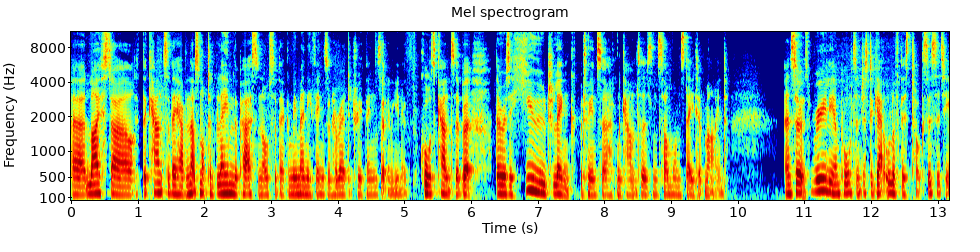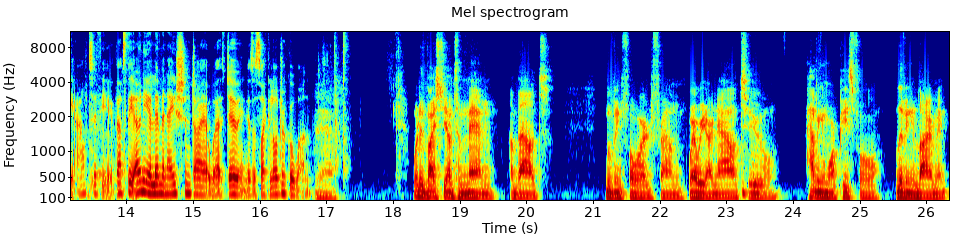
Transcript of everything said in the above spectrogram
uh, lifestyle, the cancer they have, and that's not to blame the person. Also, there can be many things and hereditary things that you know cause cancer, but there is a huge link between certain cancers and someone's state of mind. And so it's really important just to get all of this toxicity out of you. That's the only elimination diet worth doing is a psychological one. Yeah. What advice do you have to men about moving forward from where we are now to Mm-hmm. having a more peaceful living environment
